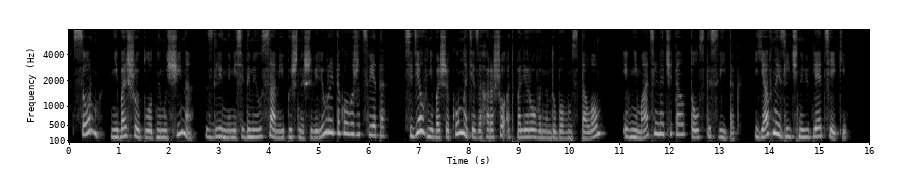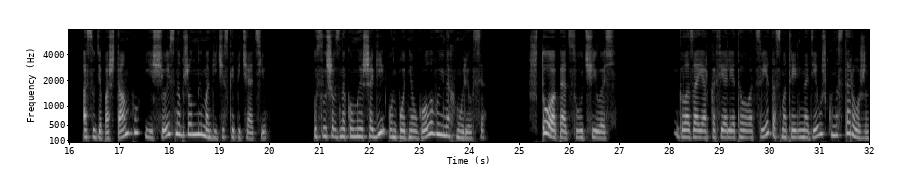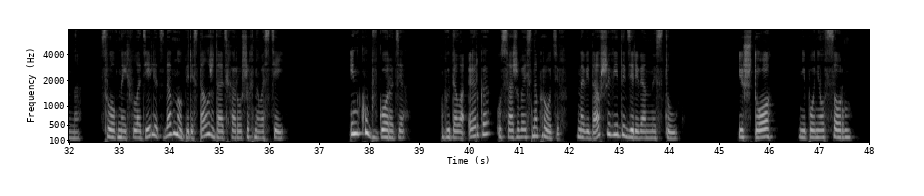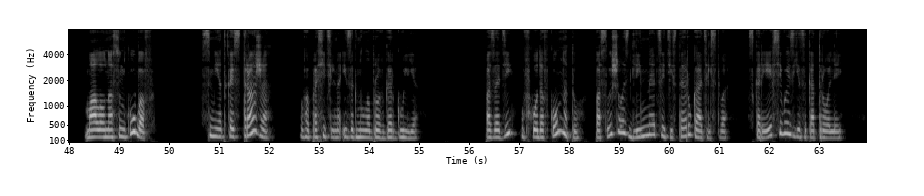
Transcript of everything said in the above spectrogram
Сорм, небольшой плотный мужчина, с длинными седыми усами и пышной шевелюрой такого же цвета, сидел в небольшой комнате за хорошо отполированным дубовым столом и внимательно читал толстый свиток, явно из личной библиотеки, а судя по штампу, еще и снабженный магической печатью. Услышав знакомые шаги, он поднял голову и нахмурился. «Что опять случилось?» Глаза ярко-фиолетового цвета смотрели на девушку настороженно словно их владелец давно перестал ждать хороших новостей. «Инкуб в городе», — выдала Эрго, усаживаясь напротив, на видавший виды деревянный стул. «И что?» — не понял Сорм. «Мало у нас инкубов?» «С меткой стража?» — вопросительно изогнула бровь горгулья. Позади, у входа в комнату, послышалось длинное цветистое ругательство — скорее всего, из языка троллей.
